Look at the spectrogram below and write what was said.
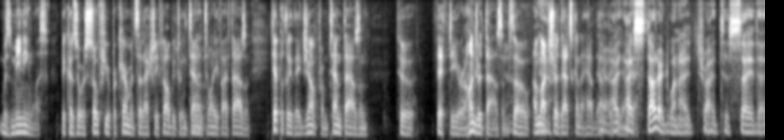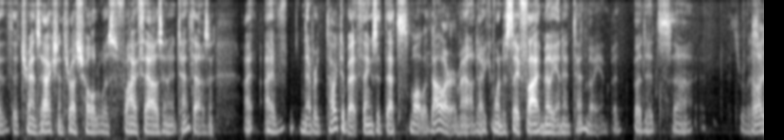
was meaningless because there were so few procurements that actually fell between 10 and 25,000. Typically they jump from 10,000 to 50 or 100,000. So I'm not sure that's going to have that big I, I stuttered when I tried to say that the transaction threshold was 5,000 and 10,000. I, I've never talked about things at that small a dollar amount. I wanted to say 5 million and 10 million, but, but it's, uh, Uh,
